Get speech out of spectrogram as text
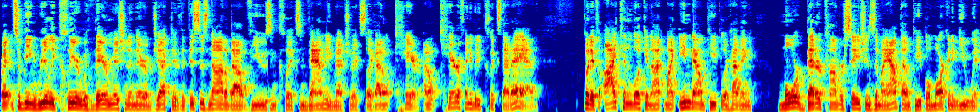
Right. And so being really clear with their mission and their objective that this is not about views and clicks and vanity metrics. Like, I don't care. I don't care if anybody clicks that ad. But if I can look and I, my inbound people are having more better conversations than my outbound people, marketing, you win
